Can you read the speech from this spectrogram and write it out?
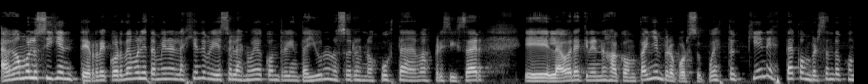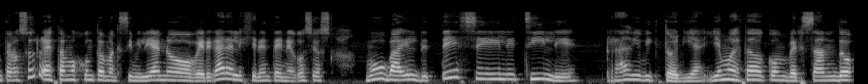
hagamos lo siguiente, recordémosle también a la gente, porque ya son las 9.31, nosotros nos gusta además precisar la hora que nos acompañen, pero por supuesto, ¿quién está con junto a nosotros. Estamos junto a Maximiliano Vergara, el gerente de negocios mobile de TCL Chile. Radio Victoria y hemos estado conversando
